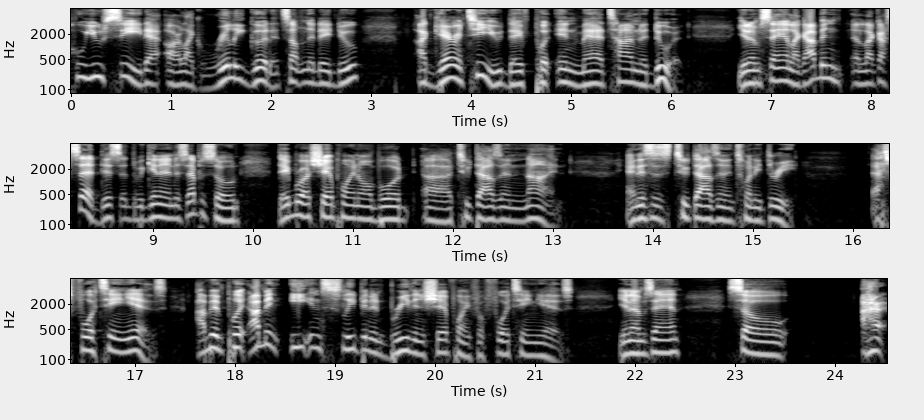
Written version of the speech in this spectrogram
who you see that are like really good at something that they do, I guarantee you they've put in mad time to do it. You know what I'm saying? Like I've been, like I said, this at the beginning of this episode, they brought SharePoint on board uh, 2009, and this is 2023. That's 14 years. I've been put, I've been eating, sleeping, and breathing SharePoint for 14 years. You know what I'm saying? So, I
